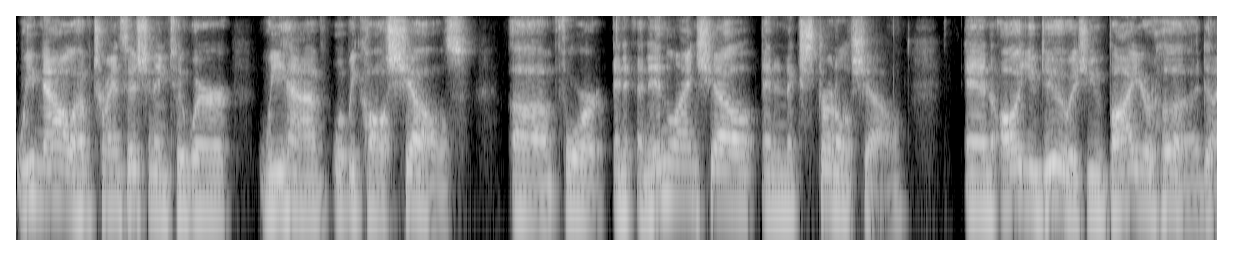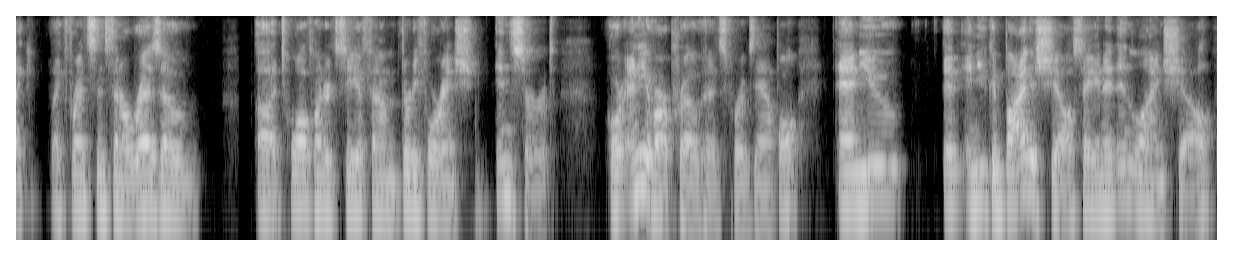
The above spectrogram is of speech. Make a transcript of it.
We now have transitioning to where we have what we call shells um, for an, an inline shell and an external shell. And all you do is you buy your hood, like like for instance, in Arezzo uh, 1200 CFM 34 inch insert, or any of our pro hoods, for example, and you and, you could buy the shell, say in an inline shell,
